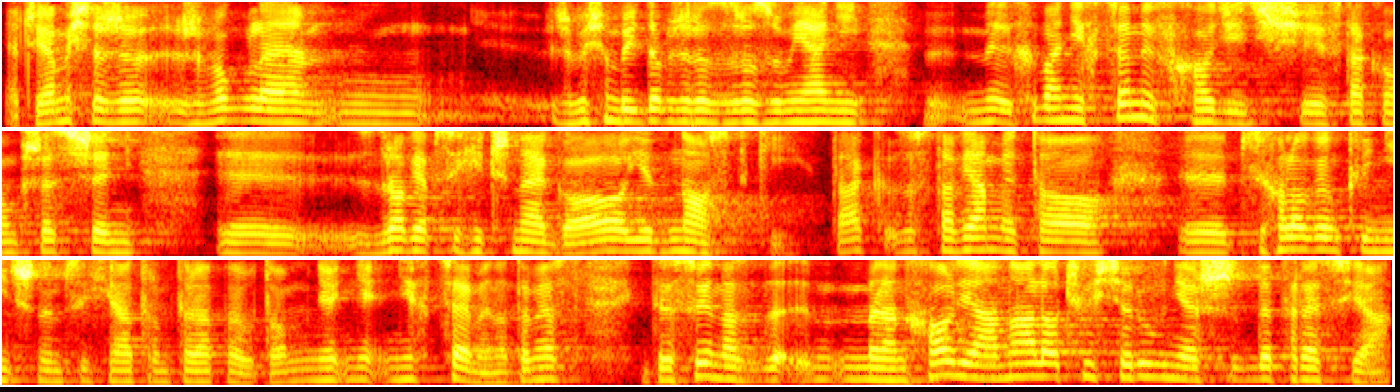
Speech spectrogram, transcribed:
Znaczy ja myślę, że, że w ogóle mm, żebyśmy byli dobrze zrozumiani, my chyba nie chcemy wchodzić w taką przestrzeń y, zdrowia psychicznego jednostki. Tak? Zostawiamy to y, psychologom klinicznym, psychiatrom, terapeutom. Nie, nie, nie chcemy. Natomiast interesuje nas melancholia, no ale oczywiście również depresja.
